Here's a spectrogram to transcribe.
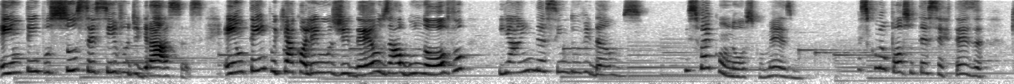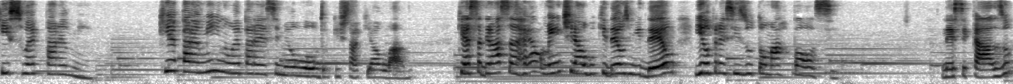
em um tempo sucessivo de graças, em um tempo que acolhemos de Deus algo novo e ainda assim duvidamos. Isso é conosco mesmo? Mas como eu posso ter certeza que isso é para mim? Que é para mim, não é para esse meu outro que está aqui ao lado. Que essa graça realmente é algo que Deus me deu e eu preciso tomar posse. Nesse caso,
